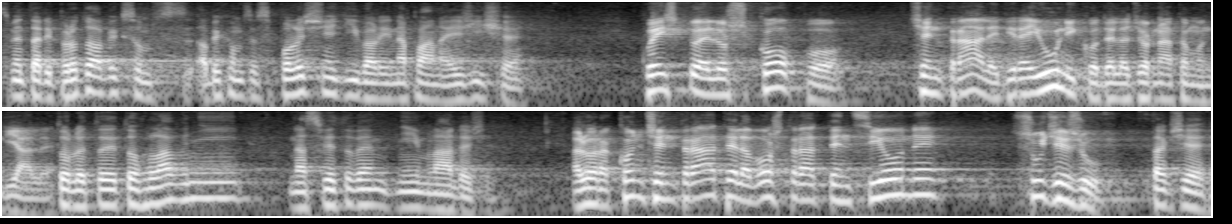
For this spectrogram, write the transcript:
Jsme tady proto, abychom, abychom se společně dívali na Pána Ježíše. Questo è lo scopo centrale, direi unico, della giornata mondiale. Tohle je to hlavní na Světovém dní mládeže. Allora concentrate la vostra attenzione su Gesù. Takže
